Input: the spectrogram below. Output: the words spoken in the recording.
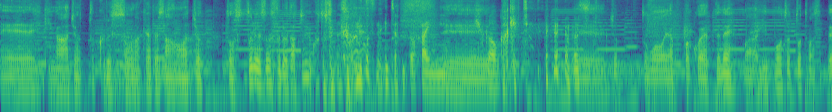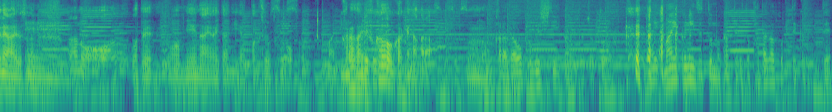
えー、息がちょっと苦しそうなキャベさんはちょっとストレスフルだということで、そうですね、ちゃんと肺にえー負荷をかけてました。えーちょっともうやっぱこうやってね、まあリモートで撮ってますんでね、あれですが、えーあのここでもう見えない間にやっぱそうそうそう。まあ体に負荷をかけながら、体をほぐしていかないとちょっとマイ マイクにずっと向かってると肩が凝ってくるので、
